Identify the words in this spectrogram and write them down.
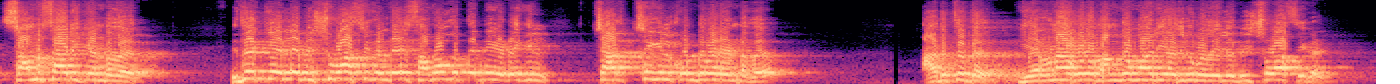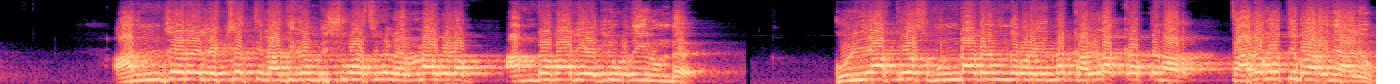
സംസാരിക്കേണ്ടത്? ഇതൊക്കെയല്ലേ വിശ്വാസികളുടെ സമൂഹത്തിന്റെ ഇടയിൽ ചർച്ചയിൽ കൊണ്ടുവരേണ്ടത്? അടുത്തത് എറണാകുളം അങ്കമാലി അതിരൂപതയിലെ വിശ്വാസികൾ. അഞ്ചര ലക്ഷത്തിലധികം വിശ്വാസികൾ എറണാകുളം അങ്കമാലി അതിരൂപതയിലുണ്ട്. കുര്യാക്കോസ് മുണ്ടാടൻ എന്ന് പറയുന്ന കള്ളക്കത്തനാർ തലകുത്തി പറഞ്ഞാലും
